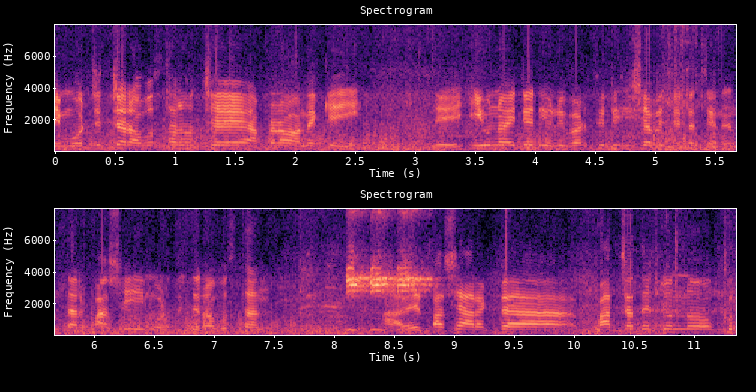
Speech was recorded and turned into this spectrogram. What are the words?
এই মসজিদটার অবস্থান হচ্ছে আপনারা অনেকেই যে ইউনাইটেড ইউনিভার্সিটি হিসাবে যেটা চেনেন, তার পাশেই মসজিদের অবস্থান। আর এর পাশে আরেকটা বাচ্চাদের জন্য খুব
